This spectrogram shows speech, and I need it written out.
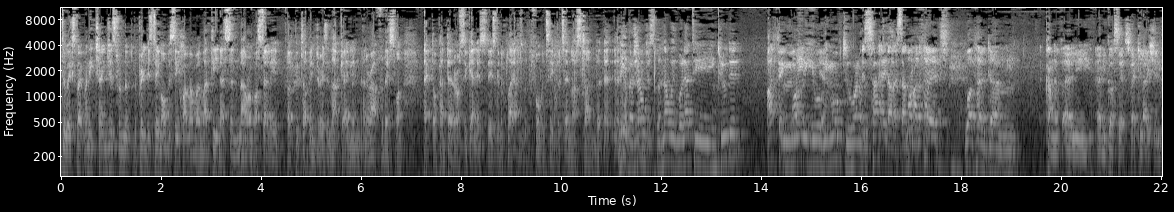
do we expect many changes from the, the previous team? Obviously, Juan Manuel Martinez and Mauro Boselli both picked up injuries in that game and, and are out for this one. Hector Canteros again is, is going to play after the performance he put in last time. But uh, any yeah, other but now, but now with Bolatti included, I think maybe he will yeah. be moved to one of Is- the sides. What I've heard, what I've heard, um, kind of early, early gossip, speculation,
